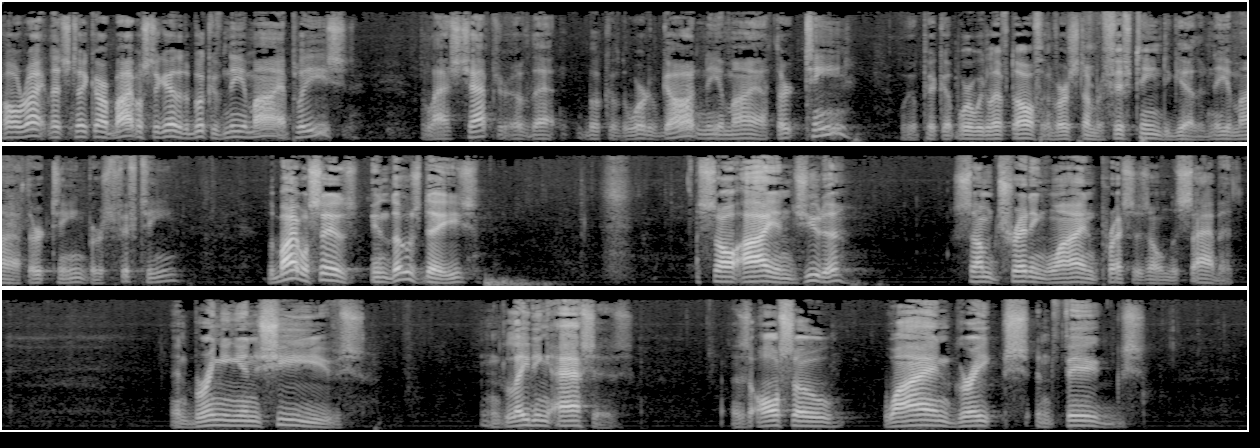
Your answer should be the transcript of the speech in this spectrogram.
All right, let's take our Bibles together, the book of Nehemiah, please. The last chapter of that book of the Word of God, Nehemiah 13. We'll pick up where we left off in verse number 15 together. Nehemiah 13, verse 15. The Bible says, In those days saw I in Judah some treading wine presses on the Sabbath and bringing in sheaves lading asses, as also wine, grapes, and figs,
